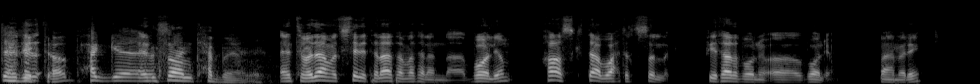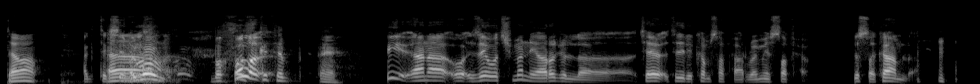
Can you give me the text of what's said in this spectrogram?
تهدي كتاب حق إنسان تحبه يعني. أنت بدل ما تشتري ثلاثة مثلا فوليوم خلاص كتاب واحد يختصر لك. في ثلاث فوليوم آه، فوليوم. فاهم علي؟ تمام. حق تقسيم آه، المهم مثلاً. بخصوص والله- كتب إيه. في أنا زي واتشمان يا رجل آه، تدري كم صفحة؟ 400 صفحة. قصة كاملة.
